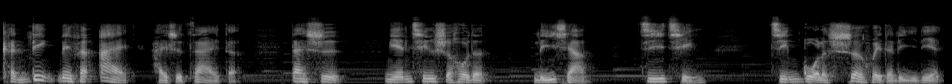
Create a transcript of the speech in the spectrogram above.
肯定那份爱还是在的，但是年轻时候的理想、激情，经过了社会的历练，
